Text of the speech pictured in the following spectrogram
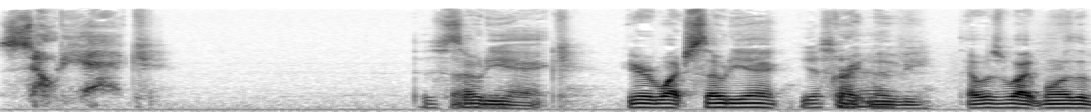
Zodiac. Zodiac. You ever watch Zodiac? Yes, Great movie. That was like one of the.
